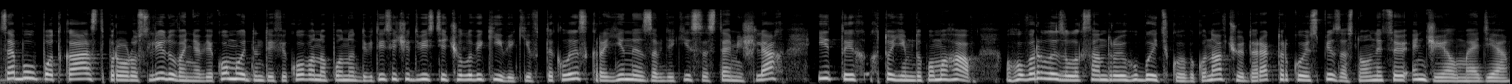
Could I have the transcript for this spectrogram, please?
Це був подкаст про розслідування, в якому ідентифіковано понад 2200 чоловіків, які втекли з країни завдяки системі шлях, і тих, хто їм допомагав. Говорили з Олександрою Губицькою, виконавчою директоркою, співзасновницею NGL Media.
